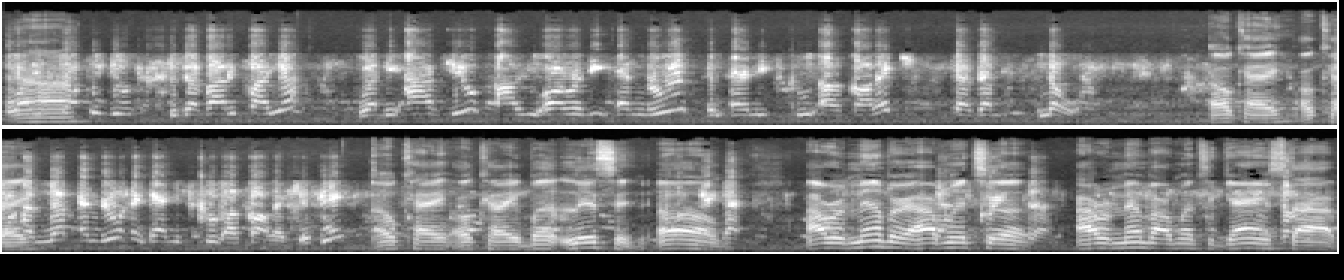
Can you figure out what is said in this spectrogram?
When Uh-huh. you talking to, to the verifier, when they ask you, are you already enrolled in any school or college? Tell them, no. Okay, okay, I'm not enrolled in any school or college, okay? okay, okay. But listen, um, I remember I went to I remember I went to GameStop.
